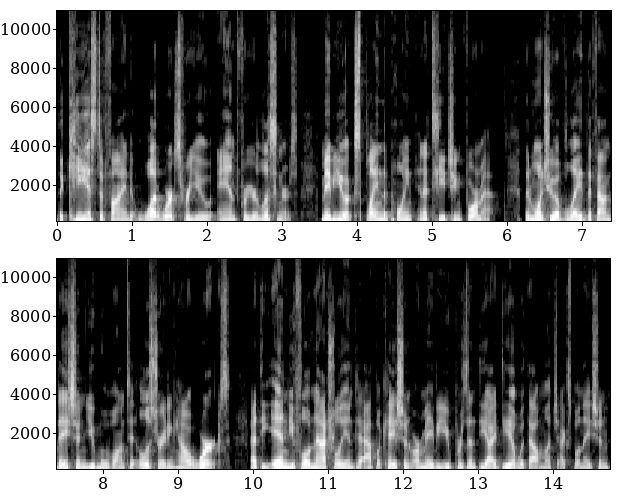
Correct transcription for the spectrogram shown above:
The key is to find what works for you and for your listeners. Maybe you explain the point in a teaching format. Then, once you have laid the foundation, you move on to illustrating how it works. At the end, you flow naturally into application, or maybe you present the idea without much explanation,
